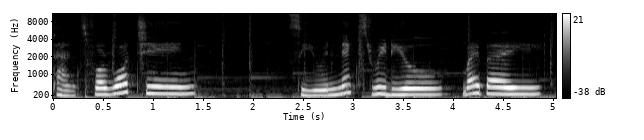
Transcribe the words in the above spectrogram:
Thanks for watching. See you in next video. Bye bye.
